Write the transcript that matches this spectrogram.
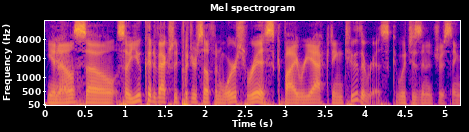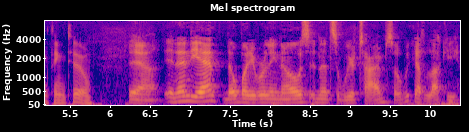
You know, so so you could have actually put yourself in worse risk by reacting to the risk, which is an interesting thing too. Yeah, and in the end, nobody really knows, and it's a weird time, so we got lucky.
